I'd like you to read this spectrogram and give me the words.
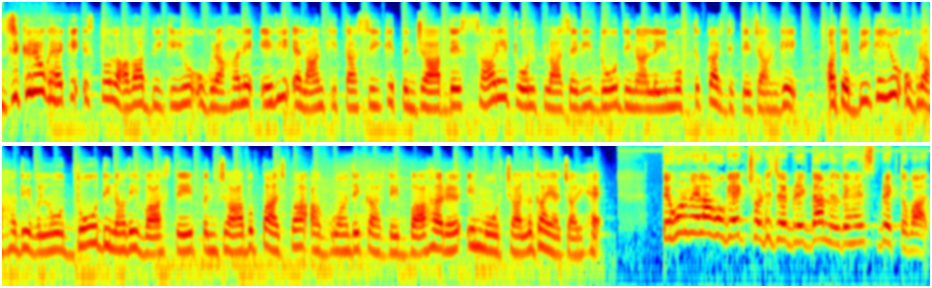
ਜ਼ਿਕਰਯੋਗ ਹੈ ਕਿ ਇਸ ਤੋਂ ਇਲਾਵਾ ਬੀਕੇਯੂ ਉਗਰਾਹਾਂ ਨੇ ਇਹ ਵੀ ਐਲਾਨ ਕੀਤਾ ਸੀ ਕਿ ਪੰਜਾਬ ਦੇ ਸਾਰੇ ਟੋਲ ਪਲਾਜ਼ੇ ਵੀ 2 ਦਿਨਾਂ ਲਈ ਮੁਫਤ ਕਰ ਦਿੱਤੇ ਜਾਣਗੇ ਅਤੇ ਬੀਕੇਯੂ ਉਗਰਾਹਾਂ ਦੇ ਵੱਲੋਂ 2 ਦਿਨਾਂ ਦੇ ਵਾਸਤੇ ਪੰਜਾਬ ਭਾਜਪਾ ਆਗੂਆਂ ਦੇ ਘਰ ਦੇ ਬਾਹਰ ਇਹ ਮੋਰਚਾ ਲਗਾਇਆ ਜਾ ਰਿਹਾ ਹੈ। ਤੇ ਹੁਣ ਵੇਲਾ ਹੋ ਗਿਆ ਇੱਕ ਛੋਟੇ ਜਿਹੇ ਬ੍ਰੇਕ ਦਾ ਮਿਲਦੇ ਹਾਂ ਇਸ ਬ੍ਰੇਕ ਤੋਂ ਬਾਅਦ।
